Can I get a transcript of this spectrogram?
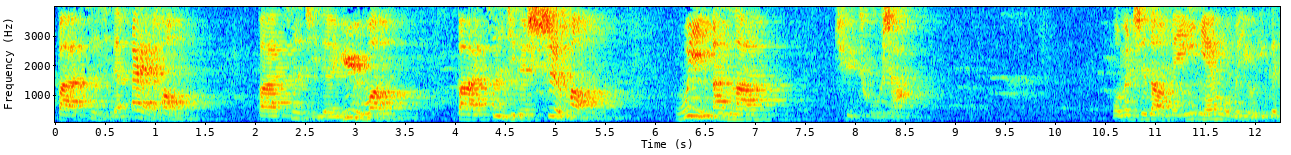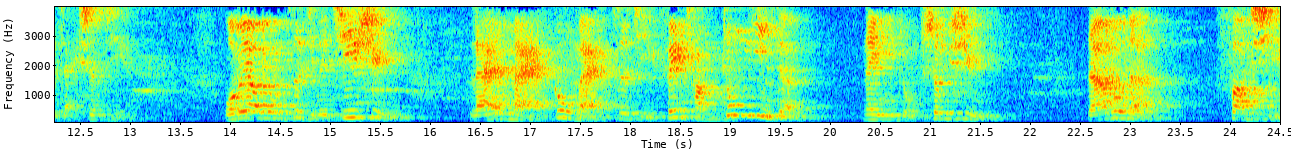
把自己的爱好、把自己的欲望、把自己的嗜好为安拉去屠杀？我们知道每一年我们有一个宰生节，我们要用自己的积蓄。来买购买自己非常中意的那一种生序，然后呢，放血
